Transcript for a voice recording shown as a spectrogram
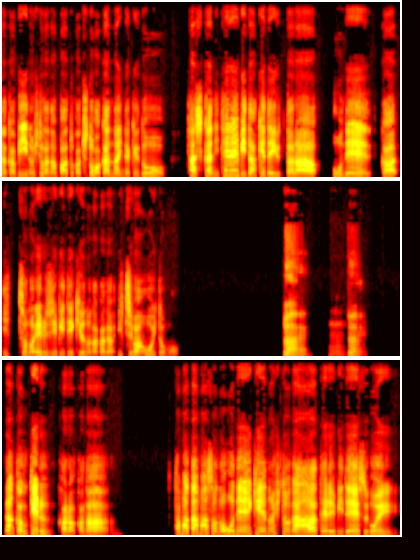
なんか B の人が何パーとかちょっとわかんないんだけど、確かにテレビだけで言ったら、お姉がいその LGBTQ の中では一番多いと思对う。うん。对，なんか受けるからかな。たまたまそのお姉系の人がテレビですごい、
